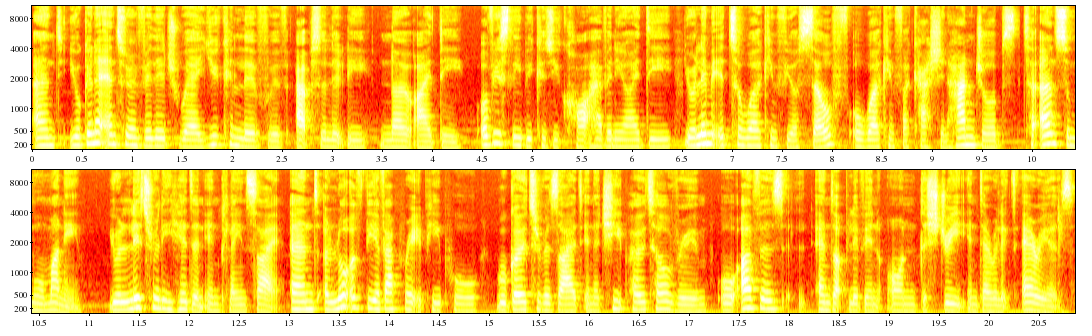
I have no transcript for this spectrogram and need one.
and you're going to enter a village where you can live with absolutely no ID. Obviously, because you can't have any ID, you're limited to working for yourself or working for cash in hand jobs to earn some more money you're literally hidden in plain sight. And a lot of the evaporated people will go to reside in a cheap hotel room, or others end up living on the street in derelict areas.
